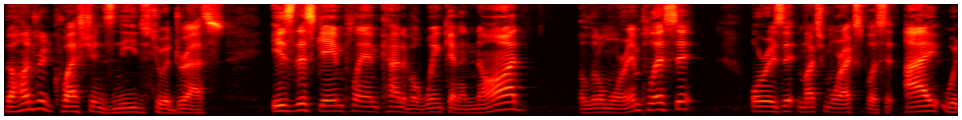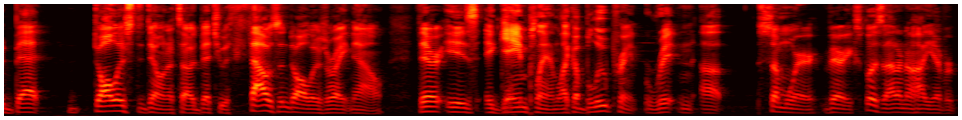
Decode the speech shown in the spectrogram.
the 100 questions needs to address is this game plan kind of a wink and a nod, a little more implicit, or is it much more explicit? I would bet dollars to donuts, I would bet you $1,000 right now. There is a game plan, like a blueprint written up somewhere very explicit. I don't know how you ever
